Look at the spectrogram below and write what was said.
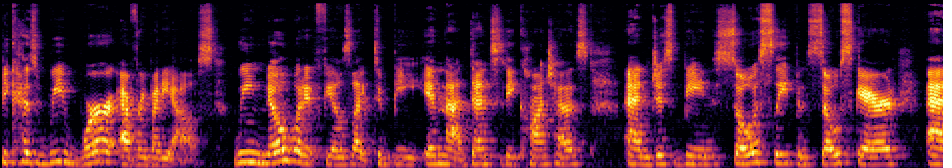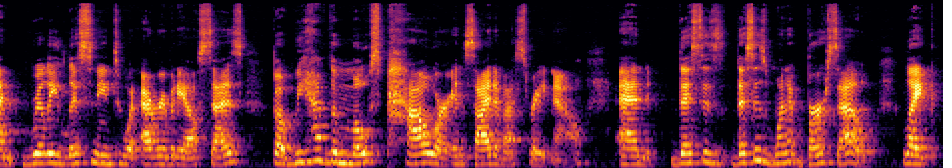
because we were everybody else. We know what it feels like to be in that density conscious and just being so asleep and so scared and really listening to what everybody else says. But we have the most power inside of us right now. And this is this is when it bursts out. Like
